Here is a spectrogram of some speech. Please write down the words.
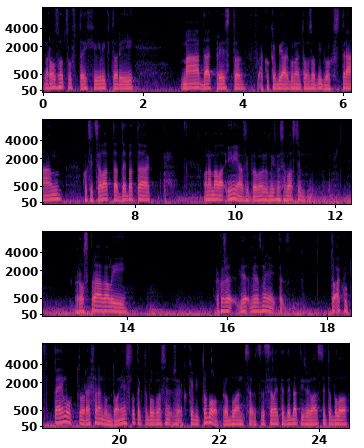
rozhodcu v tej chvíli, ktorý má dať priestor ako keby argumentom z obidvoch strán. Hoci celá tá debata, ona mala iný asi problém, že my sme sa vlastne rozprávali akože viac menej, to, akú tému to referendum donieslo, tak to bolo vlastne, že ako keby to bolo problém celej tej debaty, že vlastne to bolo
